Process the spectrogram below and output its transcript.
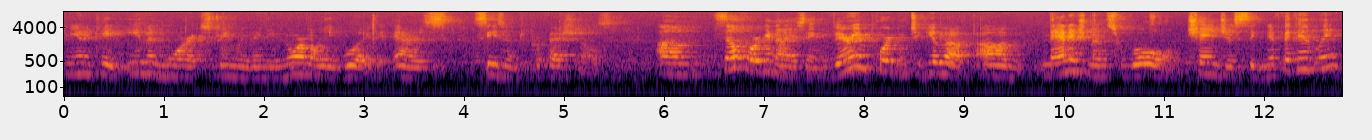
communicate even more extremely than you normally would as seasoned professionals. Um, Self-organizing, very important to give up. Um, management's role changes significantly.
